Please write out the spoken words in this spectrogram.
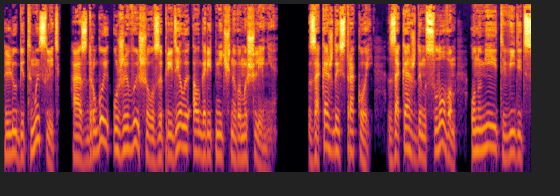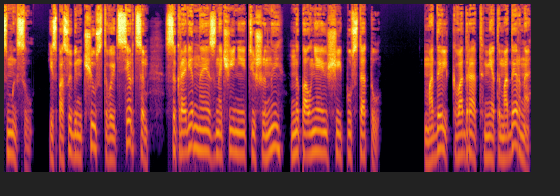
любит мыслить, а с другой уже вышел за пределы алгоритмичного мышления. За каждой строкой, за каждым словом он умеет видеть смысл и способен чувствовать сердцем сокровенное значение тишины, наполняющей пустоту. Модель квадрат метамодерна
